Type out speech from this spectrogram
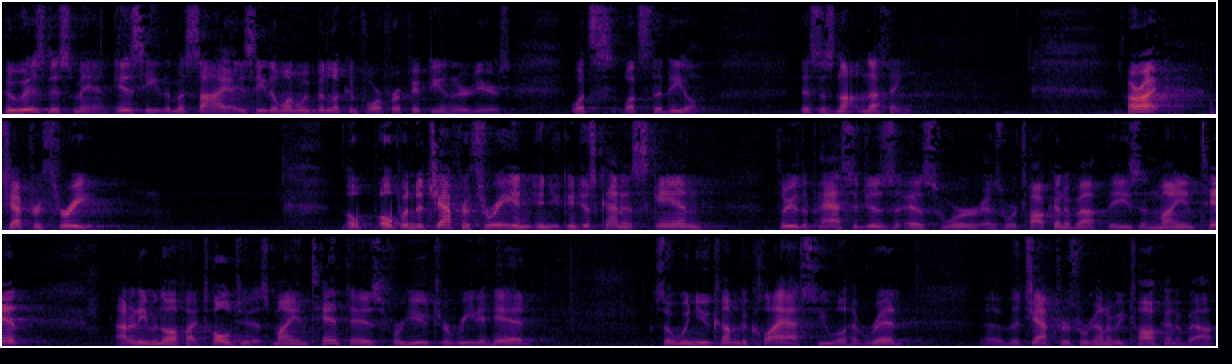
who is this man? Is he the Messiah? Is he the one we've been looking for for 1500 years? What's, what's the deal? This is not nothing. All right, chapter 3. open to chapter 3, and, and you can just kind of scan through the passages as we're, as we're talking about these. And my intent, I don't even know if I told you this, my intent is for you to read ahead. So when you come to class, you will have read uh, the chapters we're going to be talking about.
